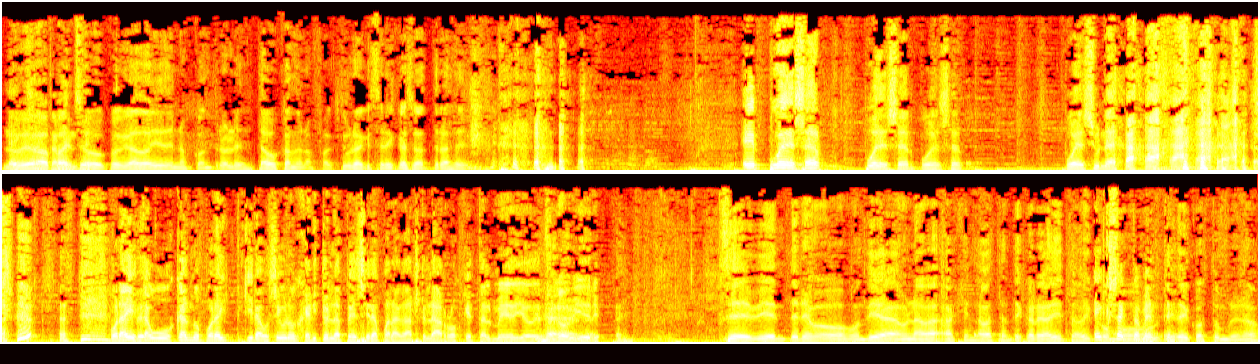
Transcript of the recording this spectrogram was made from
Lo veo a. Pancho colgado ahí en los controles, está buscando una factura que se le cayó atrás del... Eh, puede ser, puede ser, puede ser. Puede ser una... por ahí está buscando, por ahí quiere hacer un agujerito en la pecera para agarrar el arroz que está al medio de los vidrios. Sí, bien, tenemos un día, una agenda bastante cargadita hoy, como Exactamente. es de costumbre, ¿no?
